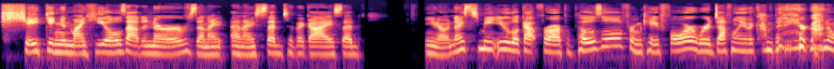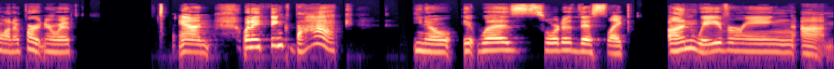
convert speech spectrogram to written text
shaking in my heels out of nerves and i and i said to the guy i said you know nice to meet you. Look out for our proposal from k4 we're definitely the company you're going to want to partner with. And when i think back you know it was sort of this like unwavering um,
